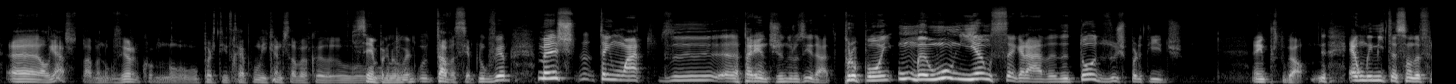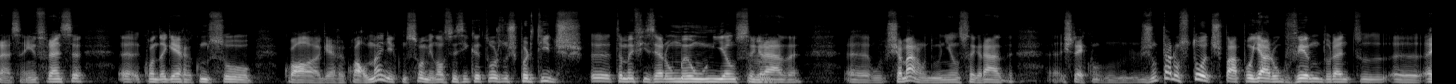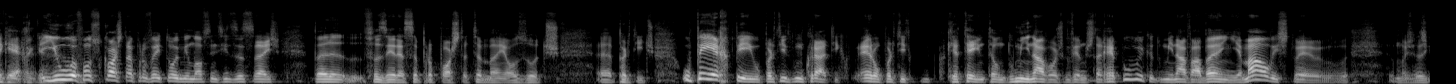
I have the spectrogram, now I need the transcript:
Uh, aliás, estava no governo, como o Partido Republicano estava, o, sempre no governo. estava sempre no governo, mas tem um ato de aparente generosidade. Propõe uma união sagrada de todos os partidos em Portugal. É uma imitação da França. Em França, ah, quando a guerra começou, a guerra com a Alemanha começou em 1914, os partidos ah, também fizeram uma união sagrada. Hum uh, chamaram de União Sagrada, uh, isto é, juntaram-se todos para apoiar o governo durante uh, a, guerra. a, guerra. E o Afonso Costa aproveitou em 1916 para fazer essa proposta também aos outros partidos. O PRP, o Partido Democrático, era o partido que até então dominava os governos da República, dominava a bem e a mal, isto é, umas vezes,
